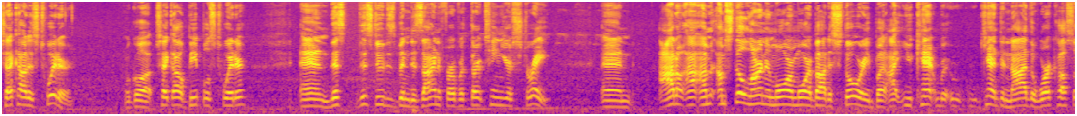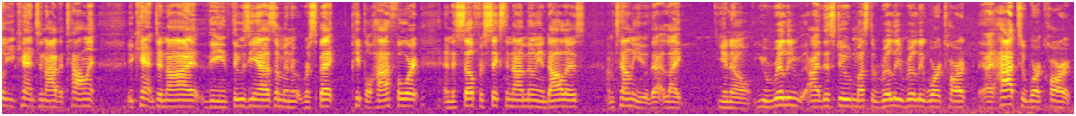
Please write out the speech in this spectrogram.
check out his Twitter. We'll go up. Check out Beeple's Twitter and this this dude has been designing for over 13 years straight. And I don't I, am I'm, I'm still learning more and more about his story but I you can't you can't deny the work hustle. You can't deny the talent. You can't deny the enthusiasm and respect people have for it. And to sell for 69 million dollars I'm telling you that like you know you really I, this dude must have really really worked hard. I had to work hard.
